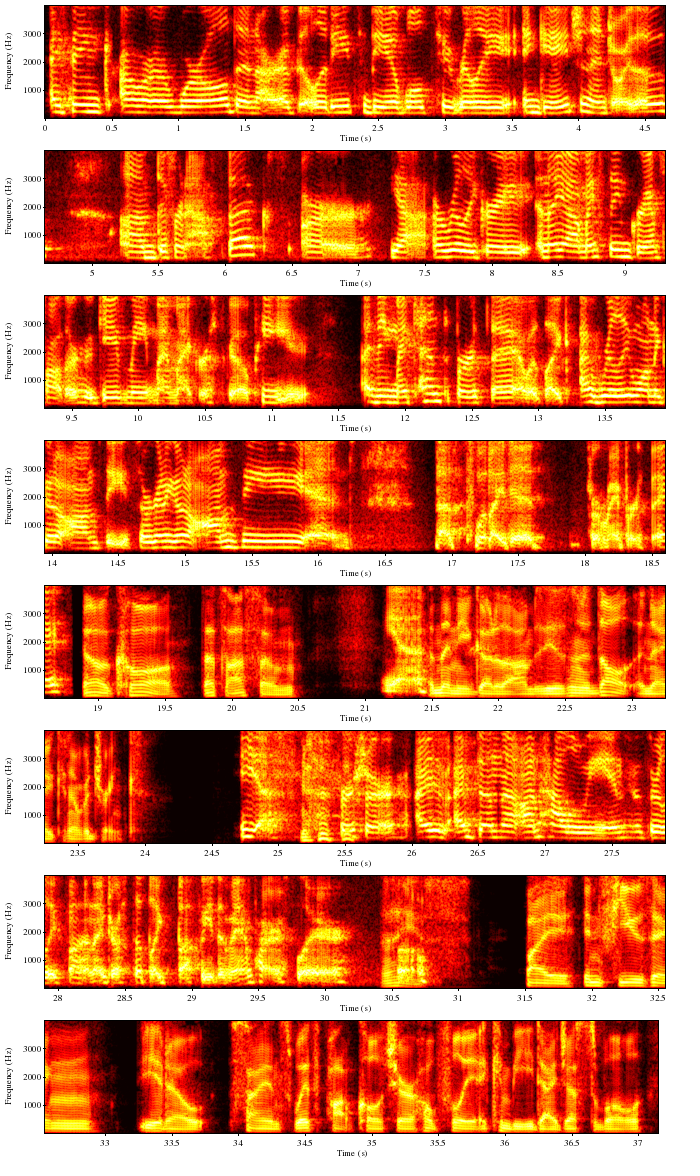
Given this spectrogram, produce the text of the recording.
I think our world and our ability to be able to really engage and enjoy those um, different aspects are, yeah, are really great. And uh, yeah, my same grandfather who gave me my microscope, he I think my 10th birthday, I was like, I really want to go to OMSI. So we're going to go to OMSI. And that's what I did for my birthday. oh cool that's awesome Yeah. and then you go to the OMSI as an adult and now you can have a drink Yes, for sure. I, I've done that on Halloween. It was really fun. I dressed up like Buffy the Vampire Slayer. So, Nice. By infusing, you know, science with pop culture, hopefully it can be digestible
